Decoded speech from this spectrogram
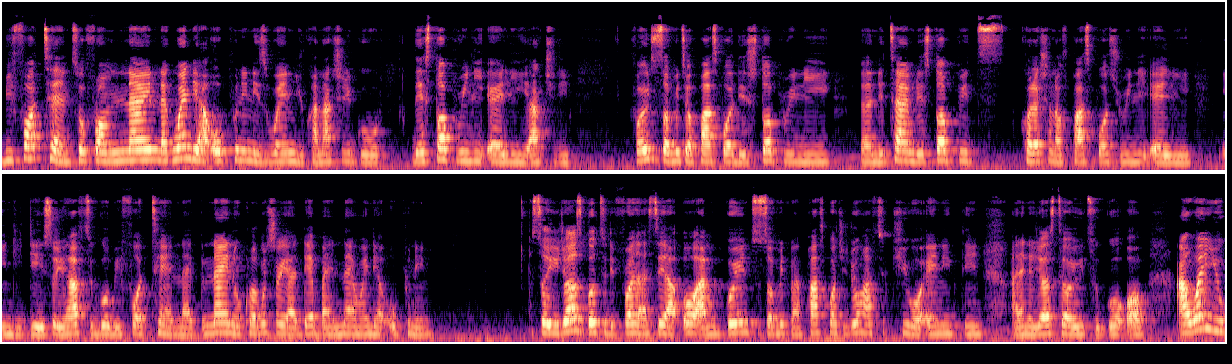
before 10. So from 9, like when they are opening is when you can actually go. They stop really early actually. For you to submit your passport, they stop really and the time they stop it collection of passports really early in the day. So you have to go before 10 like 9 o'clock. Make sure you're there by 9 when they're opening. So you just go to the front and say oh i'm going to submit my passport. You don't have to queue or anything. And then they just tell you to go up. And when you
